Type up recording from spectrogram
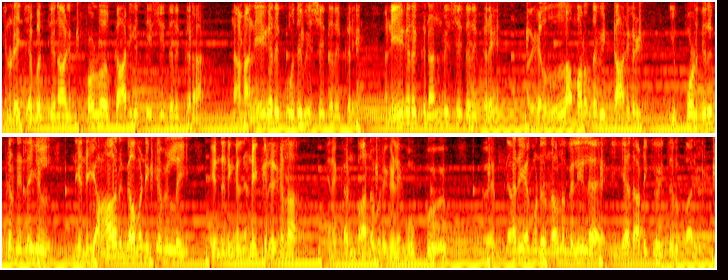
என்னுடைய ஜெபத்தினால் இவ்வளோ காரியத்தை செய்திருக்கிறார். நான் அநேகருக்கு உதவி செய்திருக்கிறேன். அநேகருக்கு நன்மை செய்திருக்கிறேன். அவைகளெல்லாம் மறந்து விட்டார்கள் இப்பொழுது இருக்கிற நிலையில் என்னை யாரும் கவனிக்கவில்லை. என்று நீங்கள் நினைக்கிறீர்களா? எனக்கு அன்பானவர்களை உப்பு நிறைய கொண்டு இருந்தாலும் வெளியில் எங்கேயாவது அடக்கி வைத்திருப்பார்கள்.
